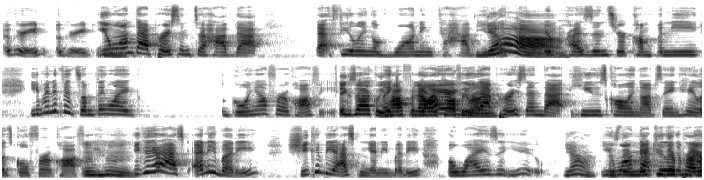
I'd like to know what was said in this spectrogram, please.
Agreed, agreed. You Mhm. want that person to have that that feeling of wanting to have you Yeah. your presence, your company, even if it's something like going out for a coffee. Exactly. Like, Half an hour why coffee are you run. that person that he was calling up saying, "Hey, let's go for a coffee"? Mhm. You could ask anybody. She can be asking anybody, but why is it you? Yeah, You want they that make you feeling their of knowing that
